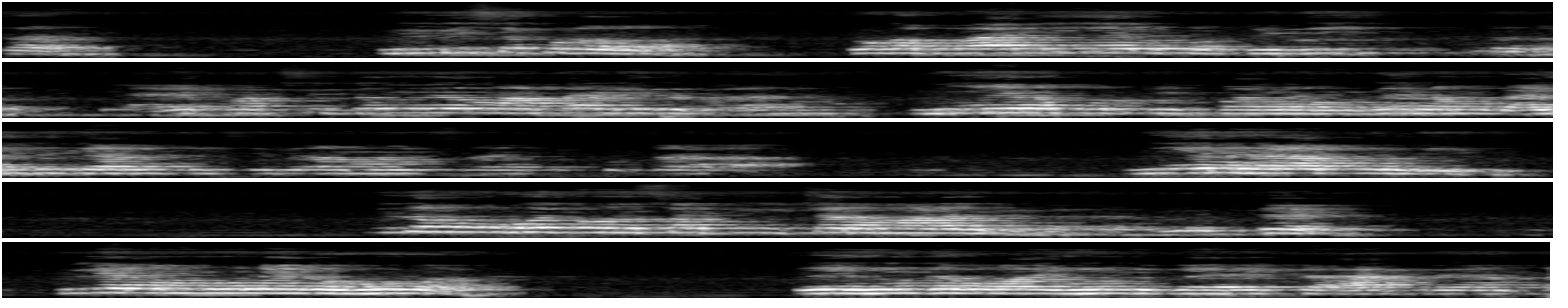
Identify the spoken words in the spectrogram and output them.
ಸರ್, ನಿಲ್ಲಿಸಿ ಕೊಡೋಲ್ಲ. ಹೋಗಪ್ಪ, ನೀ ಏನು ಕೊಟ್ಟಿದ್ದಿ ಬೇರೆ ಪಕ್ಷದ ಮಾತಾಡಿದ್ರೆ ನೀ ಏನು ಕೊಟ್ಟಿಪ್ಪ ನಮ್ಗೆ? ನಮ್ಗೆ ಐದು ಗ್ಯಾರಂಟಿ ಸಿದ್ದರಾಮಯ್ಯ ಸಾಹೇಬ್ ಕೊಟ್ಟಾರ ನೀ ಏನು ಹೇಳಕ್ ಬಂದಿದ್ದಿ ಇದು ಹೋಗಿ ಒಂದು ಸ್ವಲ್ಪ ವಿಚಾರ ಮಾಡಂತ ನೀವು ಕೇಳಿ. ಇಲ್ಲೇ ನಮ್ಮ ಮೂನ್ಯಾಗ ಹೋಗ ಏ ಹಿಂಗೆ ವಾ ಹಿಂಗೆ ಬೇರೆ ಹಾಕ್ರಿ ಅಂತ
